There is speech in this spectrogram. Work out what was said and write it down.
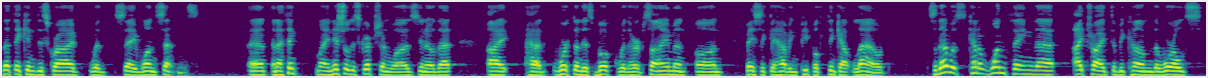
that they can describe with, say, one sentence. And, and I think my initial description was, you know, that I had worked on this book with Herb Simon on basically having people think out loud. So that was kind of one thing that I tried to become the world's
